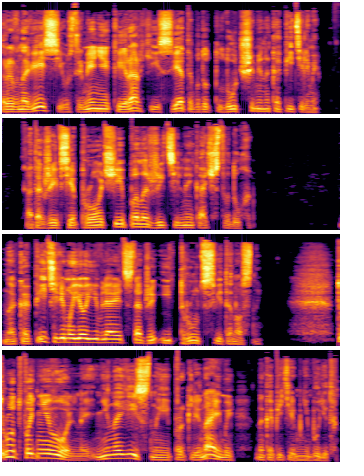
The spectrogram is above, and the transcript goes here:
равновесие устремление к иерархии света будут лучшими накопителями, а также и все прочие положительные качества духа. Накопителем ее является также и труд светоносный. Труд подневольный, ненавистный и проклинаемый накопителем не будет.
